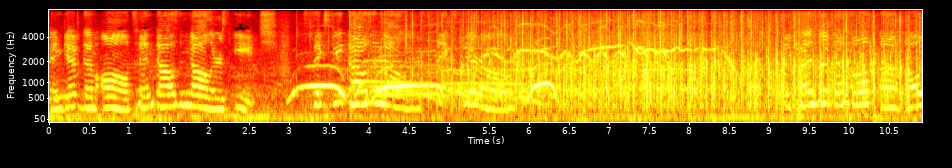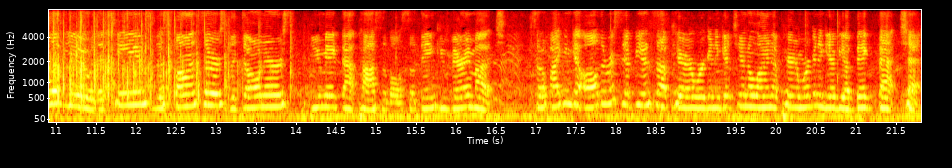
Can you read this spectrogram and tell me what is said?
and give them all $10,000 each. $60,000, six zero. Because of the help of all of you, the teams, the sponsors, the donors, you make that possible. So thank you very much. So if I can get all the recipients up here, we're gonna get you in a line up here and we're gonna give you a big fat check.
